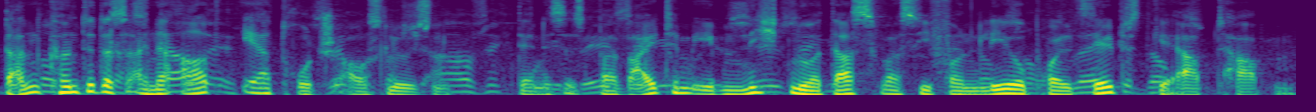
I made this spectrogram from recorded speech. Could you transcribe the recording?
dann könnte das eine Art Erdrutsch auslösen. Denn es ist bei weitem eben nicht nur das, was sie von Leopold selbst geerbt haben.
